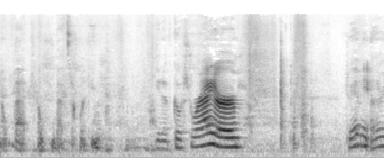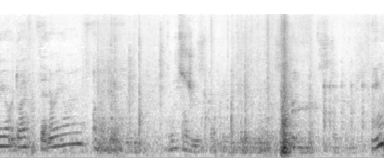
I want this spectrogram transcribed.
Nope, that, nope, that's not working. Need a Ghost Rider. Do we have any other yarn? Do I have thinner yarn? Oh, I do. Okay,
